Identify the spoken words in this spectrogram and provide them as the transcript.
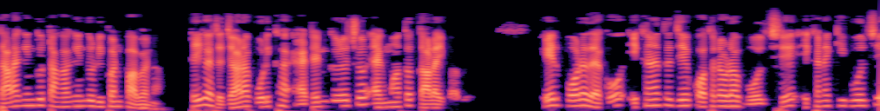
তারা কিন্তু টাকা কিন্তু রিফান্ড পাবে না। ঠিক আছে? যারা পরীক্ষা অ্যাটেন্ড করেছ, একমাত্র তারাই পাবে। এরপরে দেখো, এখানেতে যে কথাটা ওরা বলছে, এখানে কি বলছে?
